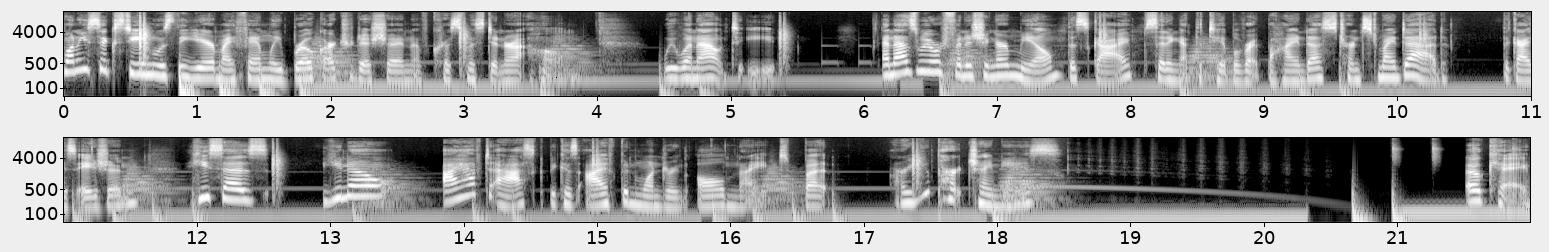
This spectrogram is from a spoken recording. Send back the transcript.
2016 was the year my family broke our tradition of Christmas dinner at home. We went out to eat. And as we were finishing our meal, this guy, sitting at the table right behind us, turns to my dad. The guy's Asian. He says, You know, I have to ask because I've been wondering all night, but are you part Chinese? Okay,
